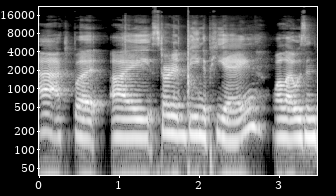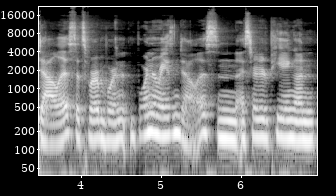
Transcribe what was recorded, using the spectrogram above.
act, but I started being a PA while I was in Dallas. That's where I'm born, born and raised in Dallas, and I started PAing on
